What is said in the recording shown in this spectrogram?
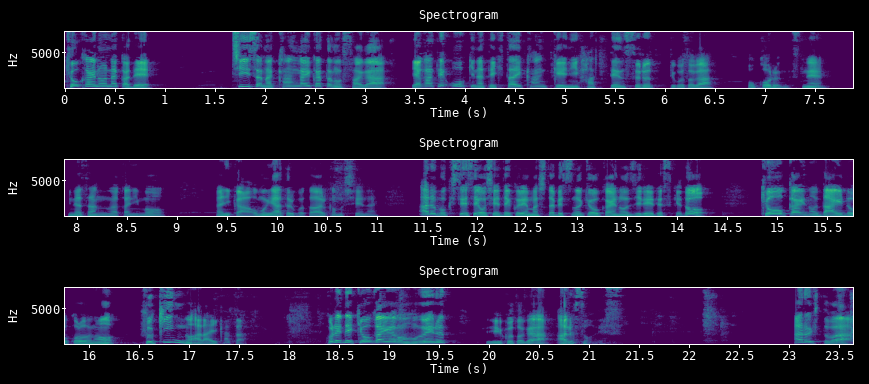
教会の中で小さな考え方の差がやがて大きな敵対関係に発展するってことが起こるんですね。皆さんの中にも何か思い当たることあるかもしれない。ある牧師先生教えてくれました別の教会の事例ですけど、教会の台所の付近の洗い方。これで教会が燃えるっていうことがあるそうです。ある人は、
